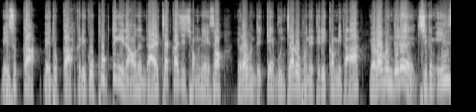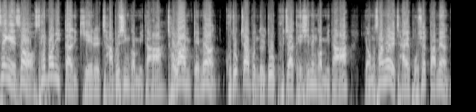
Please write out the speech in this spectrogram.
매수가, 매도가, 그리고 폭등이 나오는 날짜까지 정리해서 여러분들께 문자로 보내드릴 겁니다. 여러분들은 지금 인생에서 세 번 있다는 기회를 잡으신 겁니다. 저와 함께면 구독자분들도 부자 되시는 겁니다. 영상을 잘 보셨다면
